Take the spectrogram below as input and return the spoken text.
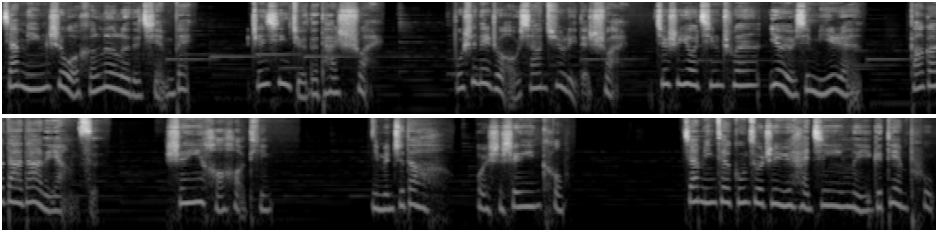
佳明是我和乐乐的前辈，真心觉得他帅，不是那种偶像剧里的帅，就是又青春又有些迷人，高高大大的样子，声音好好听。你们知道我是声音控。佳明在工作之余还经营了一个店铺，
